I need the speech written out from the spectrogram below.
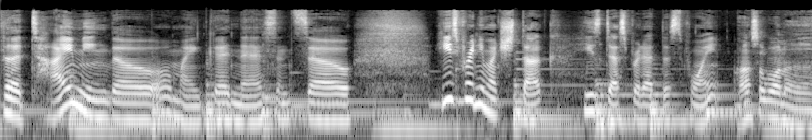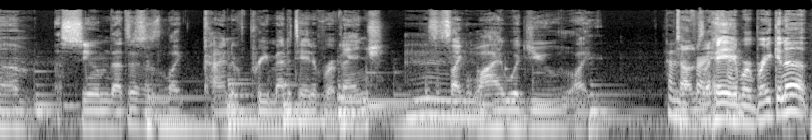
The timing, though, oh my goodness. And so he's pretty much stuck. He's desperate at this point. I also want to assume that this is like kind of premeditated revenge. 'Cause It's like, why would you like From tell us, like, hey, time. we're breaking up,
